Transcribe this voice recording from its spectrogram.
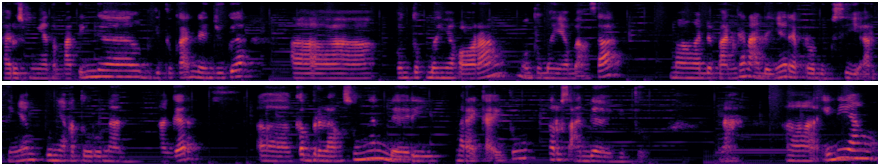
harus punya tempat tinggal, begitu kan, dan juga uh, untuk banyak orang, untuk banyak bangsa mengedepankan adanya reproduksi, artinya punya keturunan agar uh, keberlangsungan dari mereka itu terus ada gitu. Nah, uh, ini yang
